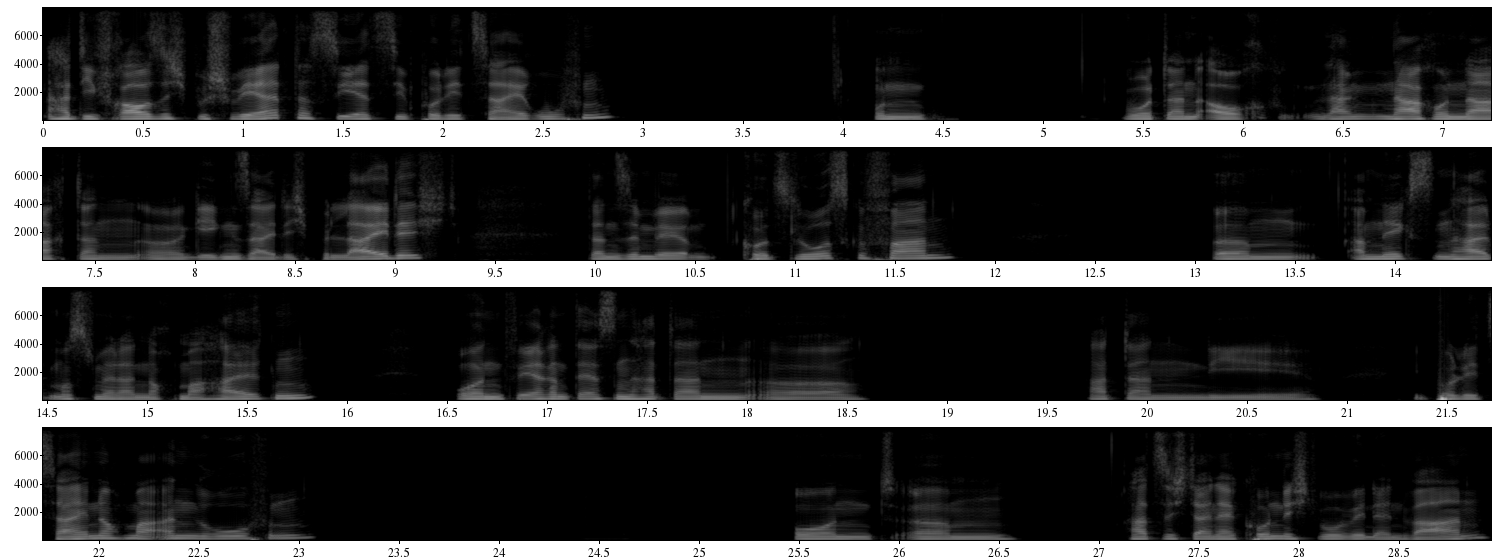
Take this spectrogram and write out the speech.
hat die Frau sich beschwert, dass sie jetzt die Polizei rufen. Und wurde dann auch lang, nach und nach dann äh, gegenseitig beleidigt. Dann sind wir kurz losgefahren. Ähm, am nächsten Halt mussten wir dann nochmal halten. Und währenddessen hat dann, äh, hat dann die, die Polizei nochmal angerufen und ähm, hat sich dann erkundigt, wo wir denn waren.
